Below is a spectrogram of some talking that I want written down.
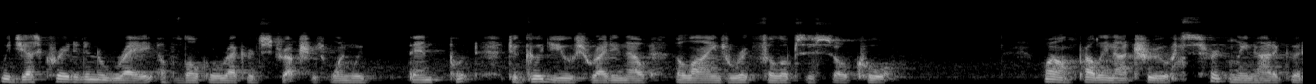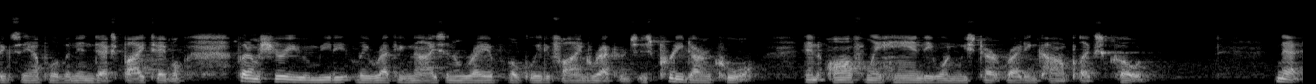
we just created an array of local record structures when we then put to good use writing out the lines Rick Phillips is so cool. Well, probably not true. It's certainly not a good example of an index by table, but I'm sure you immediately recognize an array of locally defined records is pretty darn cool and awfully handy when we start writing complex code. Net,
